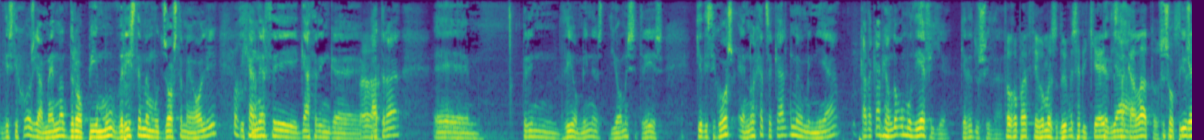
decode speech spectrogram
δυστυχώς για μένα, ντροπή μου, βρίστε με, μου τζώστε με όλοι. Αχ, Είχαν ναι. έρθει η Γκάθρινγκ ε, Α. Πάτρα ε, πριν δύο μήνες, δυόμιση, τρεις. Και δυστυχώς, ενώ είχα τσεκάρει την ημερομηνία, κατά κάποιον λόγο μου διέφυγε και δεν τους είδα. Το έχω πάθει και εγώ με στον σε ηλικία στα καλά τους. τους οποίους, ε,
